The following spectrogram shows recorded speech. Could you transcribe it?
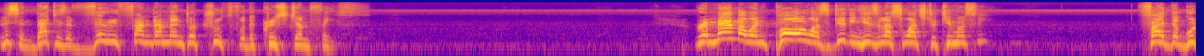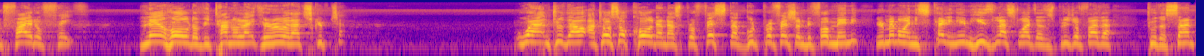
listen, that is a very fundamental truth for the Christian faith. Remember when Paul was giving his last words to Timothy? Fight the good fight of faith, lay hold of eternal life. You remember that scripture? Whereunto thou art also called and hast professed a good profession before many. You remember when he's telling him his last words as a spiritual father to the Son?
